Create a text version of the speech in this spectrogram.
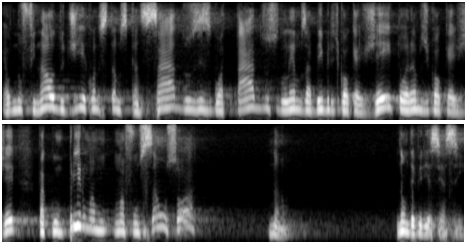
É no final do dia, quando estamos cansados, esgotados, lemos a Bíblia de qualquer jeito, oramos de qualquer jeito, para cumprir uma, uma função só? Não. Não deveria ser assim.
